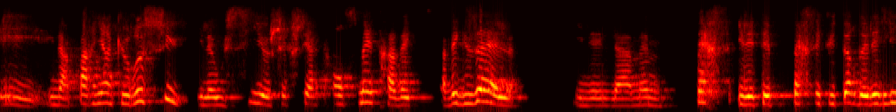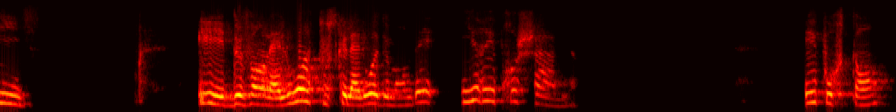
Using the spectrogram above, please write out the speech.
et il n'a pas rien que reçu, il a aussi euh, cherché à transmettre avec, zèle. Il, il était persécuteur de l'Église. Et devant la loi, tout ce que la loi demandait, irréprochable. Et pourtant,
